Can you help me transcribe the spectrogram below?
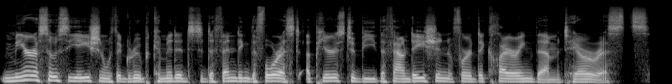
mere association with a group committed to defending the forest appears to be the foundation for declaring them terrorists.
